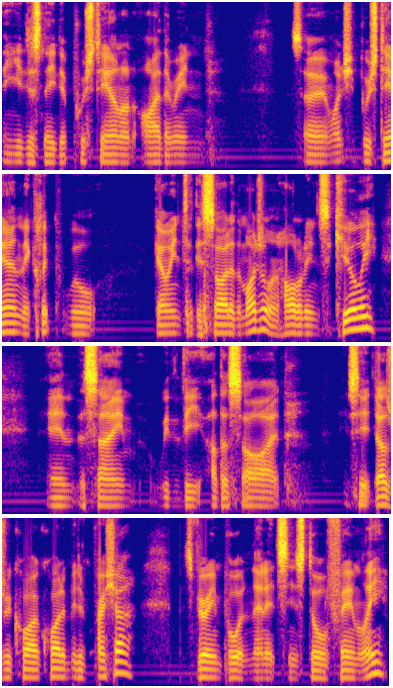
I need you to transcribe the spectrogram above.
then you just need to push down on either end. So once you push down, the clip will go into the side of the module and hold it in securely and the same with the other side. You see it does require quite a bit of pressure. It's very important that it's installed firmly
